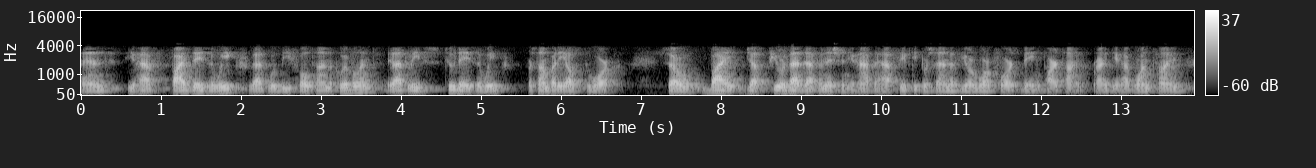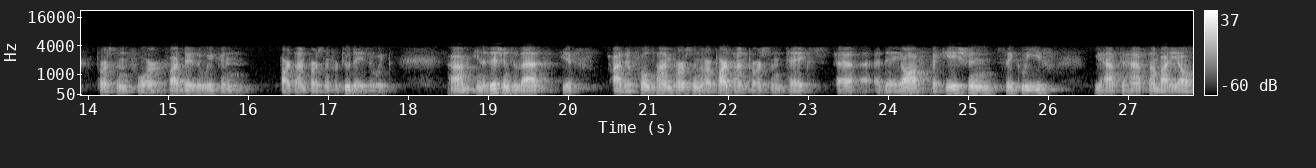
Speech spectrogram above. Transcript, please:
and you have five days a week, that would be full-time equivalent. That leaves two days a week for somebody else to work. So by just pure that definition, you have to have 50% of your workforce being part-time, right? You have one-time person for five days a week and part-time person for two days a week. Um, in addition to that, if either full-time person or a part-time person takes a day off, vacation, sick leave, you have to have somebody else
